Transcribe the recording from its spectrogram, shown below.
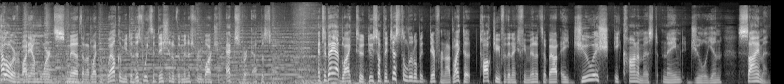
Hello, everybody. I'm Warren Smith, and I'd like to welcome you to this week's edition of the Ministry Watch Extra episode. And today I'd like to do something just a little bit different. I'd like to talk to you for the next few minutes about a Jewish economist named Julian Simon.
